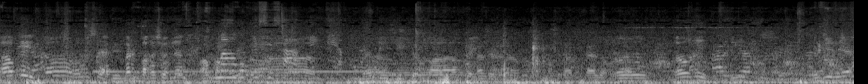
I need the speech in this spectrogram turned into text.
Okay, no? Bar, bakasyon lang. Umahok kasi sa akin. Kaya Oh, okay. Engineer?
